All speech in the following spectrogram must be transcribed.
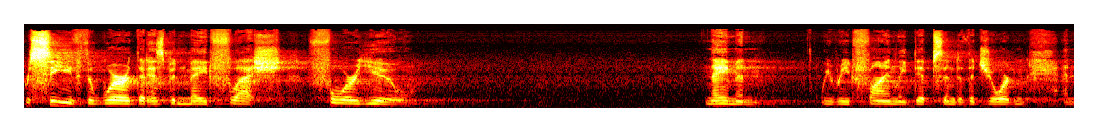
Receive the word that has been made flesh for you. Naaman, we read, finally dips into the Jordan, and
